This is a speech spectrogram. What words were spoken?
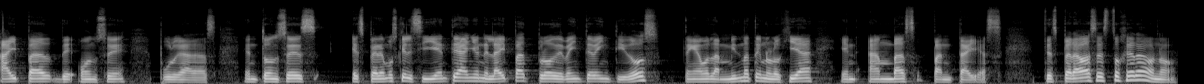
iPad de 11 pulgadas. Entonces esperemos que el siguiente año en el iPad Pro de 2022 tengamos la misma tecnología en ambas pantallas. ¿Te esperabas esto, Jera, o no?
